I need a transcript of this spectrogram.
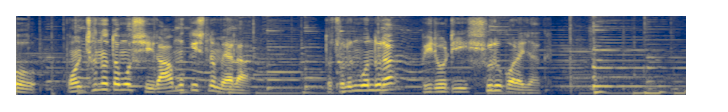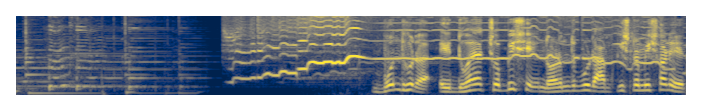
ও পঞ্চান্নতম শ্রী রামকৃষ্ণ মেলা। তো চলুন বন্ধুরা, ভিডিওটি শুরু করা যাক। বন্ধুরা, এই দু হাজার চব্বিশে নরেন্দ্রপুর রামকৃষ্ণ মিশনের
